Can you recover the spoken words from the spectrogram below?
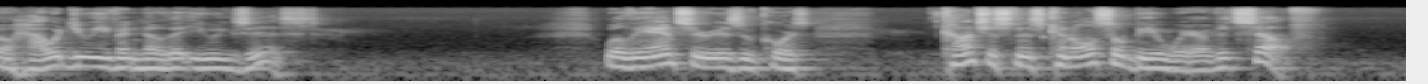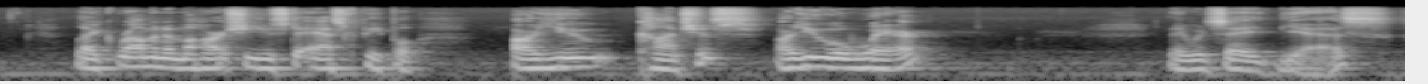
Oh, how would you even know that you exist? Well, the answer is, of course, consciousness can also be aware of itself. Like Ramana Maharshi used to ask people, are you conscious? Are you aware? They would say, Yes.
